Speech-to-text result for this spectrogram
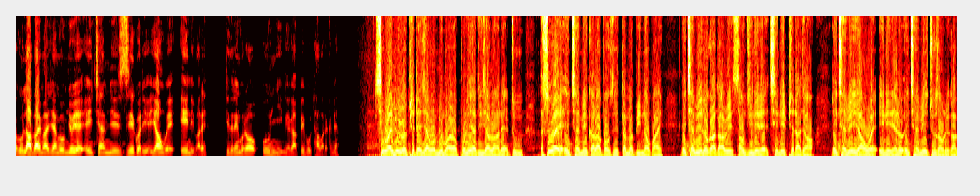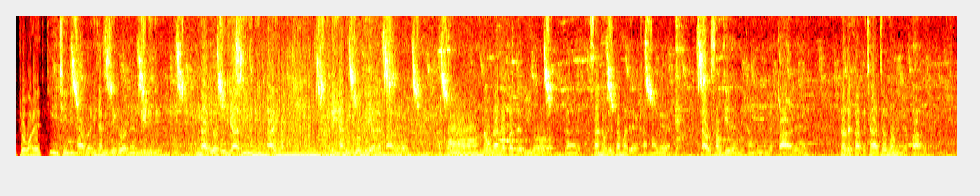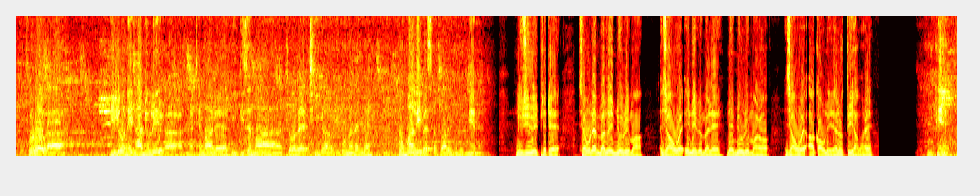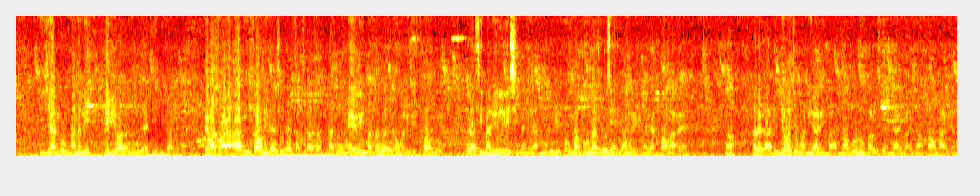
အခုလပိုင်းမှာရန်ကုန်မြို့ရဲ့အိမ်ချမ်းမြေဈေးကွက်တွေအယောင်းဝယ်အေးနေပါတယ်ဒီသတင်းကိုတော့ဦးညီငယ်ကပေးပို့ထားပါတယ်ခင်ဗျာစီးပွားရေးမြို့တော်ဖြစ်တဲ့ရန်ကုန်မြို့မှာတော့ပွန်လင်းရတီရောက်လာတဲ့အတူအစိုးရရဲ့အင်ချန်မြေကာလာပေါက်စေးတတ်မှတ်ပြီးနောက်ပိုင်းအင်ချန်မြေလောကသားတွေစောင့်ကြည့်နေတဲ့အခြေအနေဖြစ်တာကြောင့်အင်ချန်မြေအယောင်းဝယ်အေးနေတယ်လို့အင်ချန်မြေအကျိုးဆောင်တွေကပြောပါတယ်ဒီအချိန်ဒီမှာတော့အင်တာနက်ဈေးကလည်းလေးနေသေးတယ်ခုနပြောဆိုရာသီအားရအရင်ရာသီလို့လေးရတယ်ပါတယ် အခွန်နှုံးသားနဲ့ပတ်သက်ပြီးတော့ဒါစံနှုန်းတွေသတ်မှတ်တဲ့အခါမှာလည်းဒါကိုစောင့်ကြည့်တဲ့အနေအထားမျိုးတွေလည်းပါတယ်နောက်တစ်ခါတခြားအကြောင်းကြောင့်တွေလည်းပါတယ်ဆိုတော့ကဒီလိုအနေအထားမျိုးလေးကငါထင်ပါတယ်ဒီဒီဇင်ဘာကျော်တဲ့အထိကတော့ဒီပုံစံတိုင်းနဲ့ပုံမှန်လေးပဲဆက်သွားလိမ့်မယ်လို့မြင်တယ်မြို့ကြီးတွေဖြစ်တဲ့ရန်ကုန်နဲ့မန္တလေးမြို့တွေမှာအယောင်းဝယ်အေးနေပေမဲ့လည်းနယ်မြို့တွေမှာတော့အယောင်းဝယ်အားကောင်းနေတယ်လို့သိရပါတယ်ခုဖြင့်ဒီ ရန်ကုန်မန္တလေးနေပြည်တော်လည်းမဟုတ်တဲ့အေးဘူးတာပေါ့ဘယ်မှာသွားအားပြီးကောင်းနေလဲဆိုတော့အခါကျတော့ခုနကပြောနယ်လေးမှာတော့အကြောင်းဝင်လေးတွေကောင်းနေတယ်အဲ့ဒါစီမံကိန်းလေးတွေရှိမှနေတာမျိုးလေးတွေပေါ့ဥပမာမုံသာဆိုလို့ရှိရင်အကြောင်းဝင်လေးအများကောင်းလာတယ်နော်နောက်တစ်ခါဒီမြို့ဝကျုံမနေရာတွေမှာညောင်တုံးလုံးဘာလို့ဆိုနေရာတွေမှာအကြောင်းကောင်းလာတယ်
